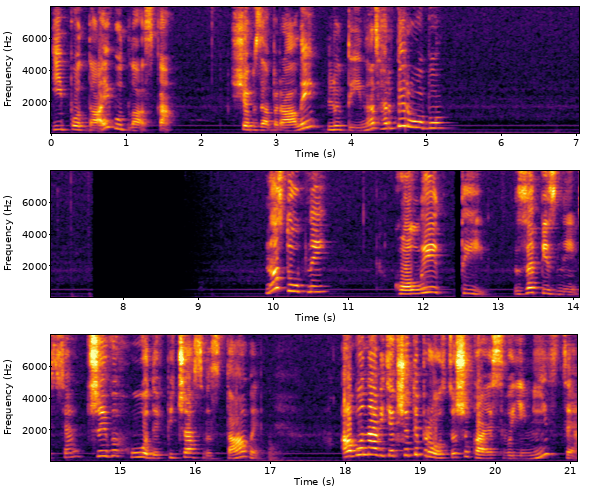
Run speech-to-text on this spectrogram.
і подай, будь ласка, щоб забрали людина з гардеробу. Наступний. Коли ти запізнився чи виходив під час вистави, або навіть якщо ти просто шукаєш своє місце,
